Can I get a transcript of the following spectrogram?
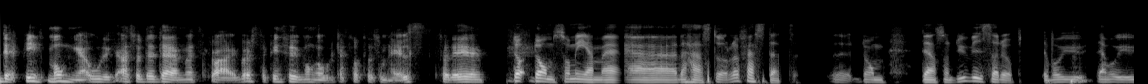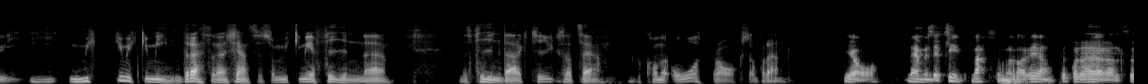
Det finns många olika, alltså det där med scribers, det finns hur många olika sorter som helst. Så det är, De, de som är med det här större fästet, eh, de, den som du visade upp, det var ju, den var ju mycket, mycket mindre så den känns ju som mycket mer fin eh, med finverktyg så att säga. Du kommer åt bra också på den. ja, nej men det finns massor med varianter på det här alltså.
